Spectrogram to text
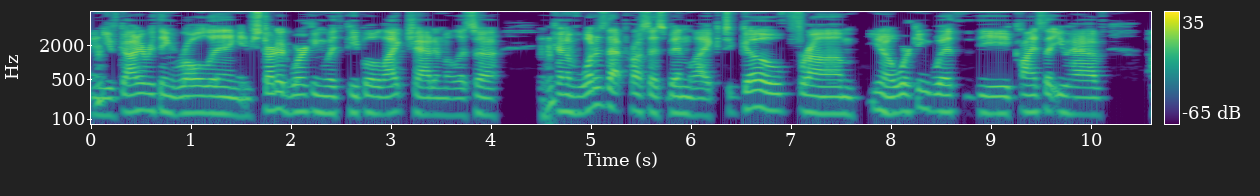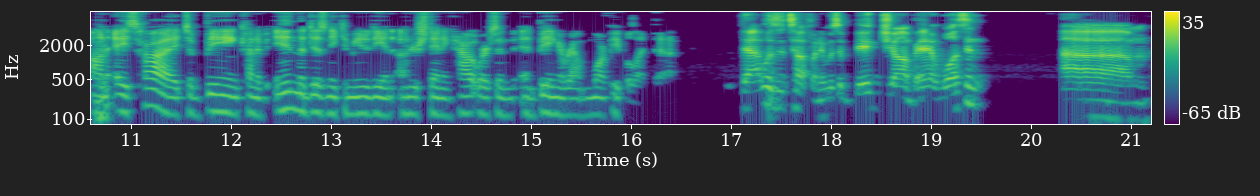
and you've got everything rolling and you started working with people like Chad and Melissa, Mhm. kind of what has that process been like to go from, you know, working with the clients that you have on Ace High to being kind of in the Disney community and understanding how it works and, and being around more people like that? that was a tough one. It was a big jump, and it wasn't um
